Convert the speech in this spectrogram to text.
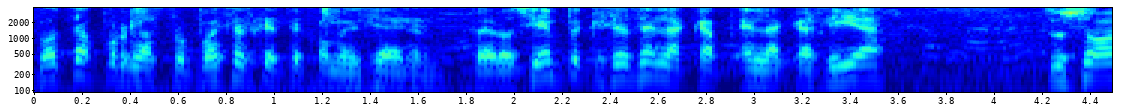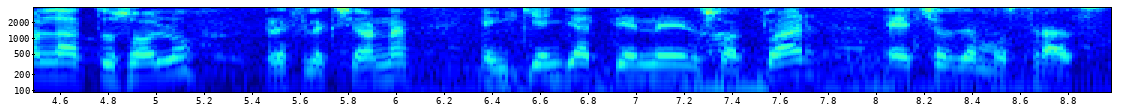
Vota por las propuestas que te convencieron. Pero siempre que estés en la, en la casilla, tú sola, tú solo, reflexiona en quién ya tiene en su actuar hechos demostrados.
